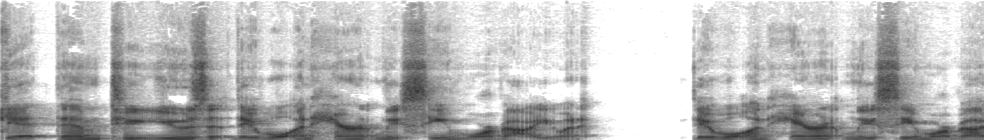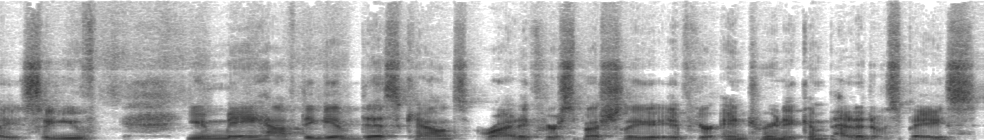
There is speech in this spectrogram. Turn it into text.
get them to use it, they will inherently see more value in it. They will inherently see more value. So you've you may have to give discounts, right? If you're especially if you're entering a competitive space,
